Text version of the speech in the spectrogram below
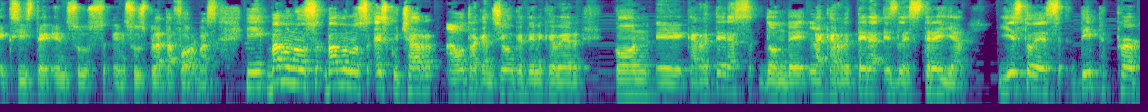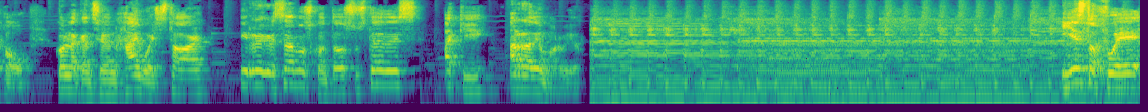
existe en sus, en sus plataformas. Y vámonos, vámonos a escuchar a otra canción que tiene que ver con eh, carreteras, donde la carretera es la estrella. Y esto es Deep Purple con la canción Highway Star. Y regresamos con todos ustedes aquí a Radio Mórbido. Y esto fue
